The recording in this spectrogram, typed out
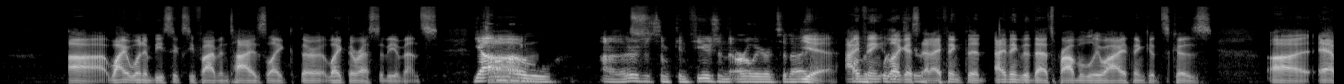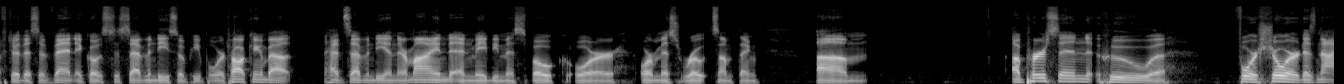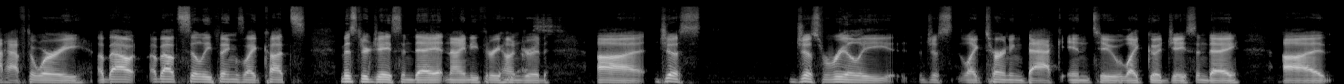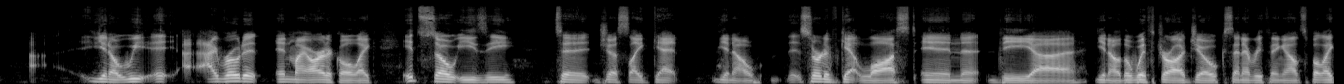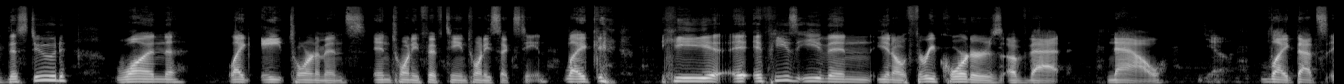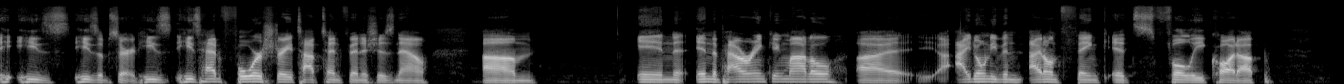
uh why it wouldn't be 65 and ties like the like the rest of the events. Yeah, I don't Um, know. I don't know. There was just some confusion earlier today. Yeah, I think, like I said, I think that I think that that's probably why. I think it's because uh, after this event, it goes to seventy, so people were talking about had seventy in their mind and maybe misspoke or or miswrote something. Um, a person who, uh, for sure, does not have to worry about about silly things like cuts. Mister Jason Day at ninety three hundred Yes. uh just just really just like turning back into like good jason day uh you know we it, i wrote it in my article like it's so easy to just like get you know sort of get lost in the uh you know the withdraw jokes and everything else but like this dude won like eight tournaments in 2015 2016 like he if he's even you know three quarters of that now Yeah. like that's he's he's absurd. He's he's had four straight top 10 finishes now. Um in in the power ranking model uh i don't even i don't think it's fully caught up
